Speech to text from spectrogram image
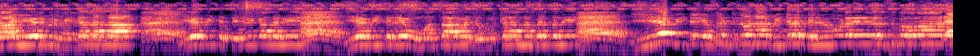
నా ఏడుగురు బిడ్డలల్లా. ఏ బిడ్డ తెలివి కల్లని ఏ బిడ్డ రేపు మంచాల మధ్య బుక్కలన్నం పెడుతుంది. ఏ బిడ్డ ఎటువంటిదో నా బిడ్డల తెలివి కూడా నేను తెలుసుకోవాలి.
